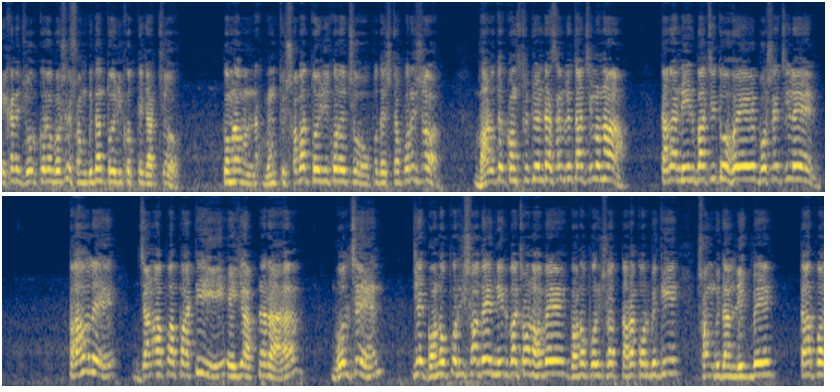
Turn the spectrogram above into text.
এখানে জোর করে বসে সংবিধান তৈরি করতে যাচ্ছ, তোমরা মন্ত্রিসভা তৈরি করেছ, উপদেষ্টা পরিষদ, ভারতের কনস্টিটিউয়েন্ট অ্যাসেম্বলি তা ছিল না। তারা নির্বাচিত হয়ে বসেছিলেন। তাহলে জানাপা পার্টি, এই যে আপনারা বলছেন যে গণপরিষদে নির্বাচন হবে, গণপরিষদ তারা করবে কি? সংবিধান লিখবে, তারপর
